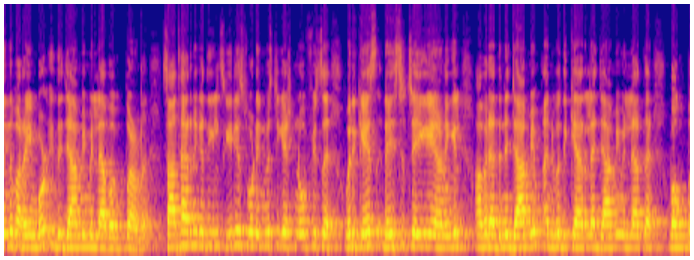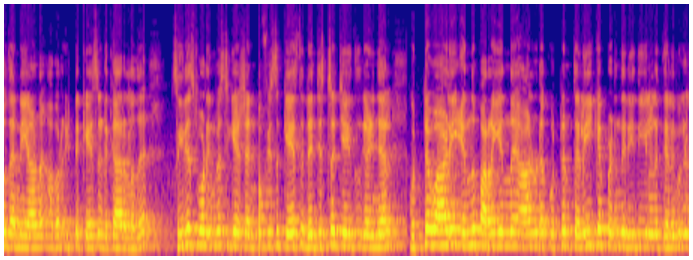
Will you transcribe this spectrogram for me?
എന്ന് പറയുമ്പോൾ ഇത് ജാമ്യമില്ലാ വകുപ്പാണ്. സാധാരണഗതിയിൽ സീരിയസ് ബോർഡ് ഇൻവെസ്റ്റിഗേഷൻ ഓഫീസ് ഒരു കേസ് രജിസ്റ്റർ ചെയ്യുകയാണെങ്കിൽ അവരതിന് ജാമ്യം അനുവദിക്കാറില്ല. ജാമ്യമില്ലാത്ത വകുപ്പ് തന്നെയാണ് അവർ ഇട്ട് കേസ് എടുക്കാറുള്ളത് serious fraud investigation office case register ചെയ്തു കഴിഞ്ഞാൽ കുറ്റവാളി എന്ന് പറയുന്ന ആളുടെ കുറ്റം തെളിയിക്കപ്പെടുന്ന രീതിയിലുള്ള തെളിവുകൾ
